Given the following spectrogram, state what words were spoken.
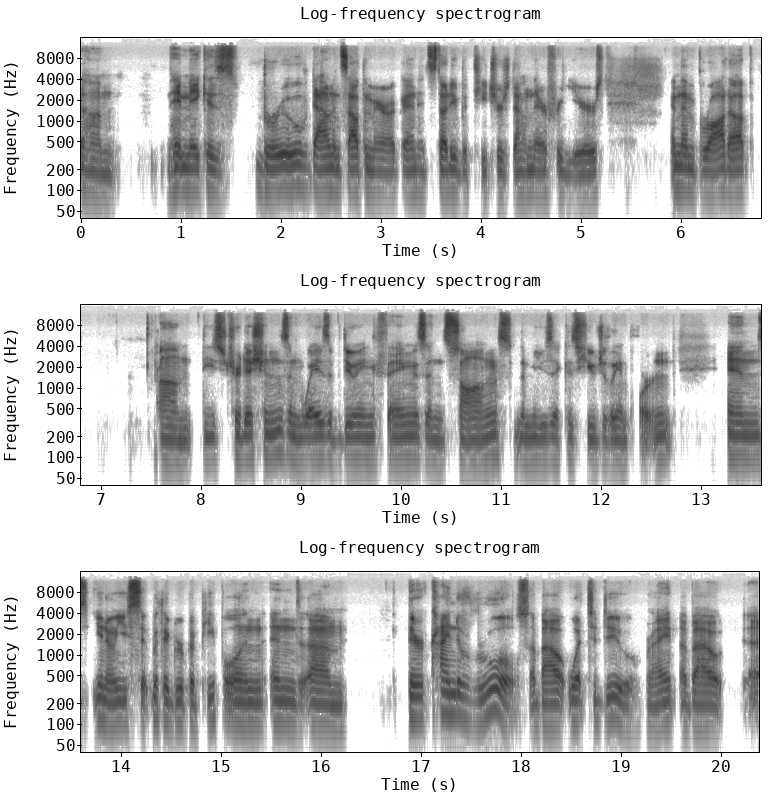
um, make his brew down in South America and had studied with teachers down there for years, and then brought up um, these traditions and ways of doing things and songs. The music is hugely important, and you know you sit with a group of people and and um, there are kind of rules about what to do, right? About uh,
